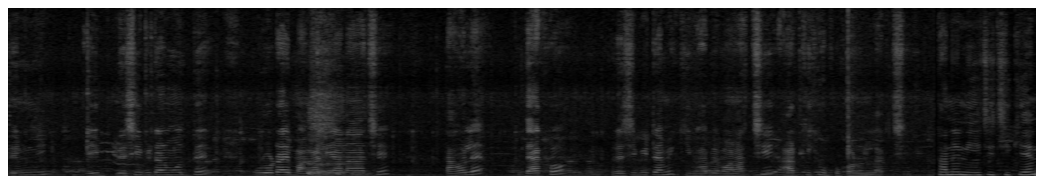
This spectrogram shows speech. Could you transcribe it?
তেমনি এই রেসিপিটার মধ্যে পুরোটাই বাঙালিয়ানা আছে। তাহলে দেখো রেসিপিটা আমি কীভাবে বানাচ্ছি আর কী কী উপকরণ লাগছে। এখানে নিয়েছি চিকেন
